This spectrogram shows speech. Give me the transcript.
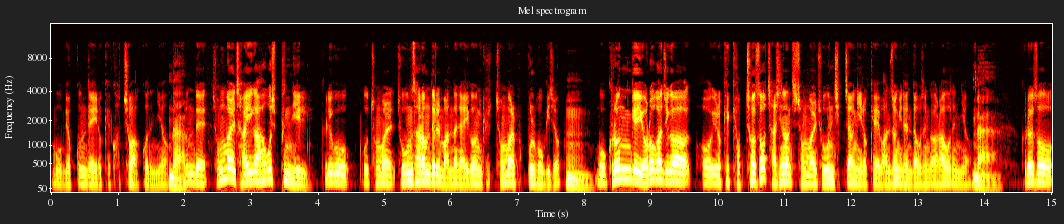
뭐 몇 군데 이렇게 거쳐왔거든요. 네. 그런데 정말 자기가 하고 싶은 일, 그리고 뭐 정말 좋은 사람들을 만나냐 이건 정말 복불복이죠. 음. 뭐 그런 게 여러 가지가 어 이렇게 겹쳐서 자신한테 정말 좋은 직장이 이렇게 완성이 된다고 생각을 하거든요. 네. 그래서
